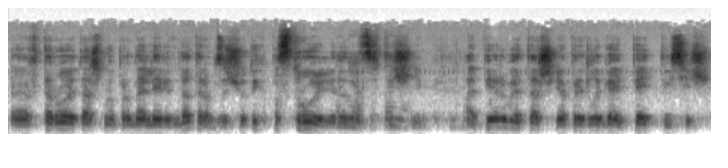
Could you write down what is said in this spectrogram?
э, второй этаж мы продали арендаторам, за счет их построили на Понятно, 20 тысячник. понятно. А первый этаж я предлагаю 5 тысяч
